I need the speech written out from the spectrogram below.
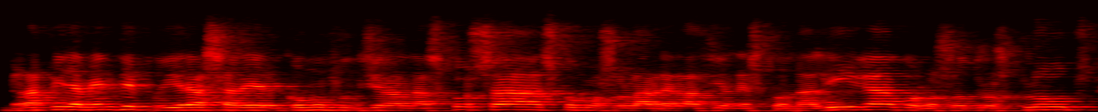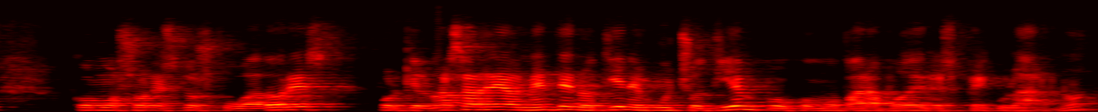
rápidamente pudiera saber cómo funcionan las cosas, cómo son las relaciones con la liga, con los otros clubes, cómo son estos jugadores, porque el Barça realmente no tiene mucho tiempo como para poder especular, ¿no?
